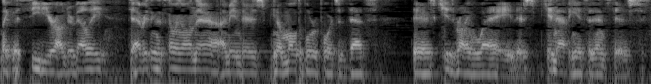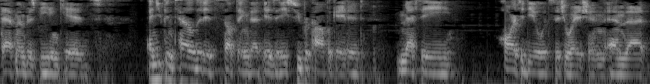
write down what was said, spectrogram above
like a seedier underbelly to everything that's going on there. I mean, there's, you know, multiple reports of deaths. There's kids running away. There's kidnapping incidents. There's staff members beating kids. And you can tell that it's something that is a super complicated messy, hard to deal with situation, and that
